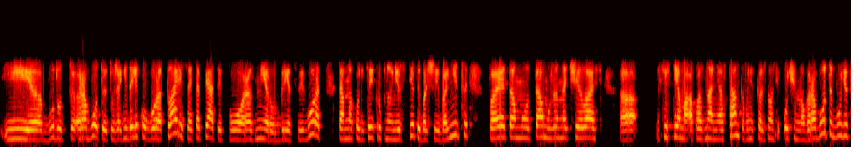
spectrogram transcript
И э, будут, работают уже недалеко город Лариса, это пятый по размеру в Греции город, там находятся и крупные университеты, и большие больницы, поэтому там уже началась э, система опознания останков, они сказали, что у очень много работы будет,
